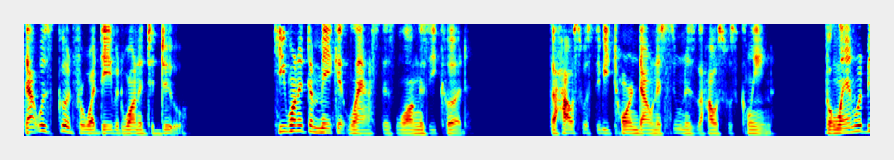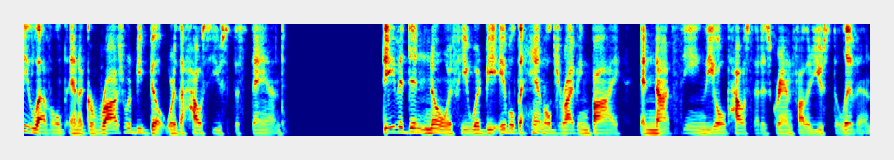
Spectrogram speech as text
That was good for what David wanted to do. He wanted to make it last as long as he could. The house was to be torn down as soon as the house was clean. The land would be leveled and a garage would be built where the house used to stand. David didn't know if he would be able to handle driving by and not seeing the old house that his grandfather used to live in.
